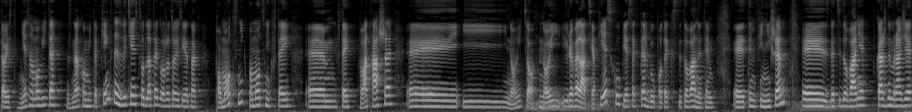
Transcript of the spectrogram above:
To jest niesamowite, znakomite, piękne zwycięstwo, dlatego że to jest jednak pomocnik, pomocnik w tej, w tej watasze i no i co? No i rewelacja piesku. Piesek też był podekscytowany tym, e, tym finiszem. E, zdecydowanie. W każdym razie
